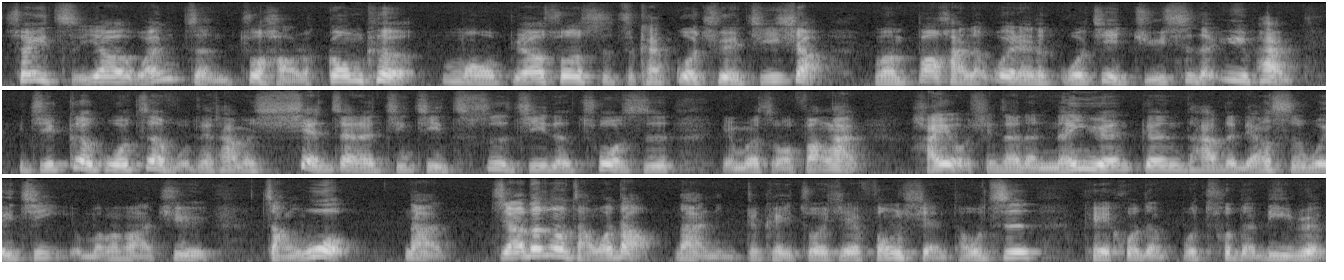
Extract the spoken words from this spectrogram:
所以只要完整做好了功课，我不要说是只看过去的绩效，我们包含了未来的国际局势的预判，以及各国政府对他们现在的经济刺激的措施有没有什么方案，还有现在的能源跟它的粮食危机有没有办法去掌握。那只要能够掌握到，那你就可以做一些风险投资，可以获得不错的利润。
